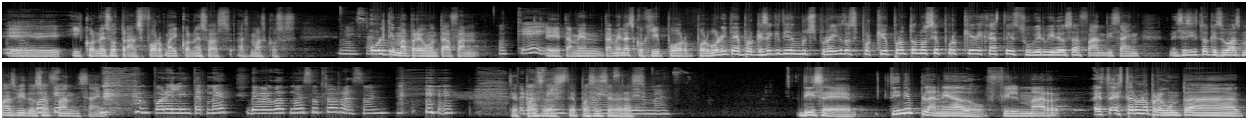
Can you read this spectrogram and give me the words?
eh, y con eso transforma y con eso haz, más cosas. Última pregunta, Fan. Ok. Eh, también, también la escogí por, por bonita y porque sé que tienes muchos proyectos y porque pronto no sé por qué dejaste de subir videos a Fan Design. Necesito que subas más videos a Fan Design. por el internet, de verdad, no es otra razón. te pasas, te pasas de veras. Dice, ¿Tienen planeado filmar? Esta, era una pregunta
